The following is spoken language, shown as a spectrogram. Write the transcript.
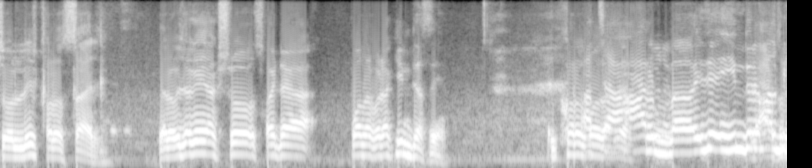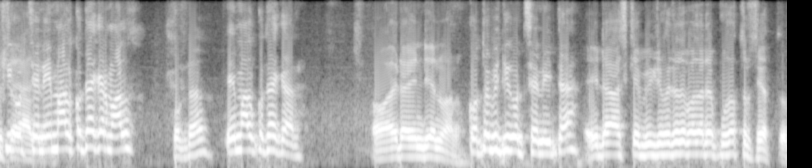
চল্লিশ খরচ চার। তাহলে ওই জায়গায় একশো ছয় টাকা পনেরো টাকা কিনতেছে। খরচ আচ্ছা আর এই যে ইন্দুরের মাল বিক্রি করছেন এই মাল কোথাকার মাল? কোনটা? এই মাল কোথাকার ও এটা ইন্ডিয়ান মাল। কত বিক্রি করছেন এটা এটা আজকে বিক্রি হইতেছে বাজারে পঁচাত্তর ছিয়াত্তর।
